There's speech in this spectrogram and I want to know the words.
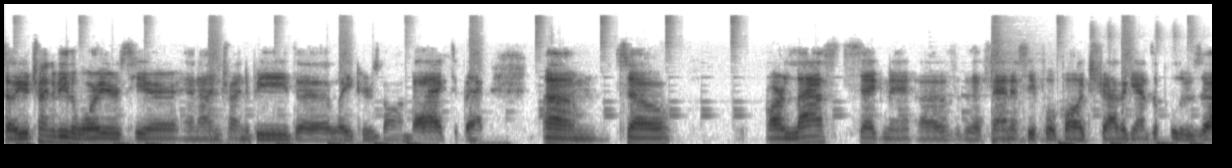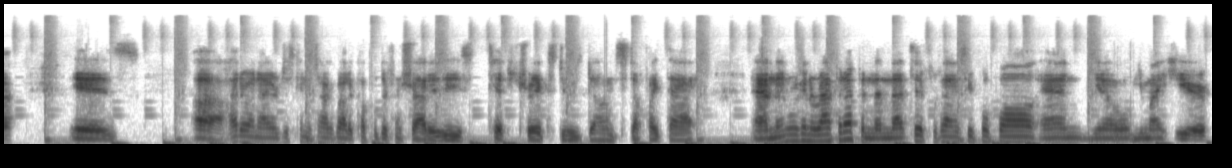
So you're trying to be the Warriors here, and I'm trying to be the Lakers going back to back. Um, so our last segment of the fantasy football extravaganza palooza is uh, and I are just going to talk about a couple different strategies, tips, tricks, do's, don'ts, stuff like that. And then we're going to wrap it up, and then that's it for fantasy football. And, you know, you might hear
